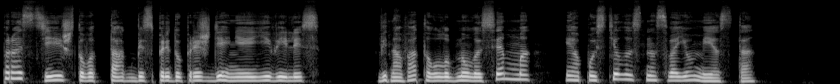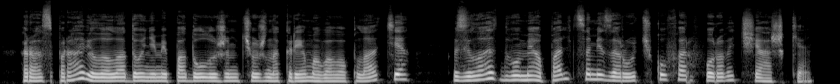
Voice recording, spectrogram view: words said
«Прости, что вот так без предупреждения явились». Виновато улыбнулась Эмма и опустилась на свое место. Расправила ладонями подолу жемчужно-кремового платья, взялась двумя пальцами за ручку фарфоровой чашки.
